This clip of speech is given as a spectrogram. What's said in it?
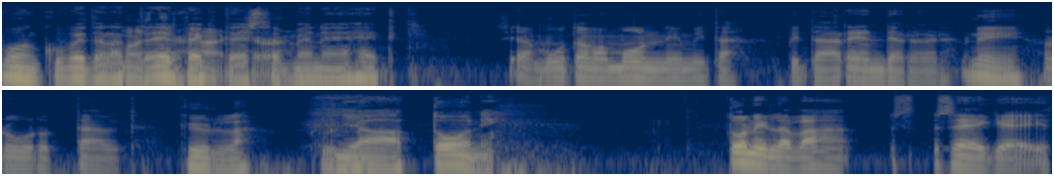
voin kuvitella, että Monster efekteissä Hunter. menee hetki. Siellä on muutama monni, mitä pitää renderöidä. niin, Ruudut täyteen. kyllä. Ja Toni. Tonille vähän CGI.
